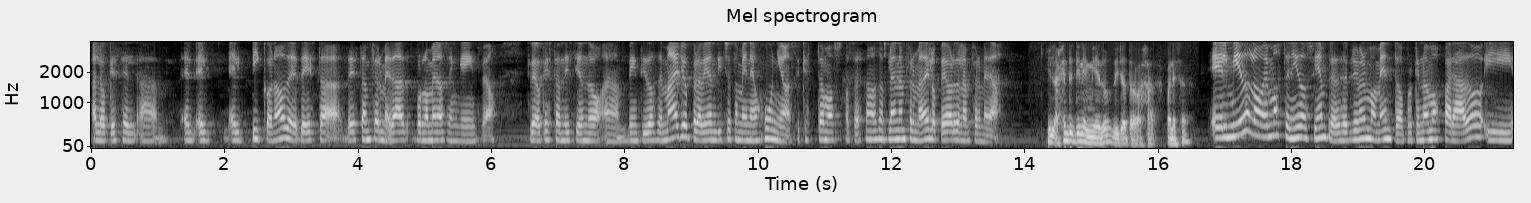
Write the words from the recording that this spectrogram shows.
a lo que es el, el, el, el, pico, ¿no? De, de, esta, de esta enfermedad, por lo menos en Gainesville creo que están diciendo 22 ah, de mayo, pero habían dicho también en junio, así que estamos, o sea, estamos en plena enfermedad y lo peor de la enfermedad. ¿Y la gente tiene miedo de ir a trabajar, Vanessa? El miedo lo hemos tenido siempre, desde el primer momento, porque no hemos parado y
